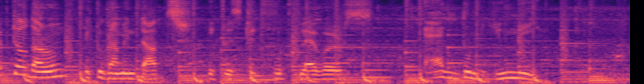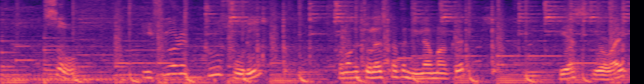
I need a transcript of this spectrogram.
ভাইবটাও দারুণ। একটু গ্রামীণ টাচ একটু স্ট্রিট ফুড ফ্লেভার্স একদম unique so if you are a true foodie তোমাকে চলে আসতে হবে Nila market yes you right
